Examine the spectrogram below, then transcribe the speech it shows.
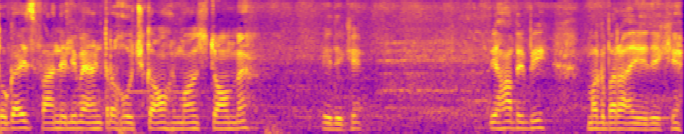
तो गाइज़ फाइनली मैं एंटर हो चुका हूँ हुमायूं स्टॉम में। ये देखिए। यहाँ पे भी मकबरा है ये देखिए।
